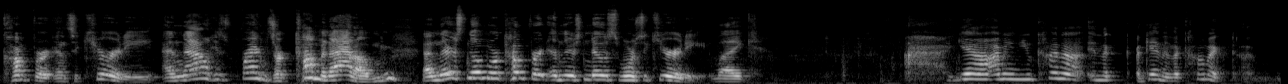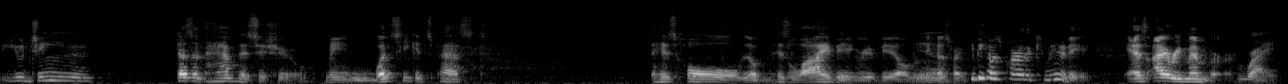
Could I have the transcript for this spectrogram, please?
comfort and security, and now his friends are coming at him, and there's no more comfort and there's no more security. Like, Yeah, I mean, you kind of in the again in the comic, Eugene doesn't have this issue. I mean, once he gets past his whole you know, his lie being revealed, Yeah. because right, he becomes part of the community, as I remember. right.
